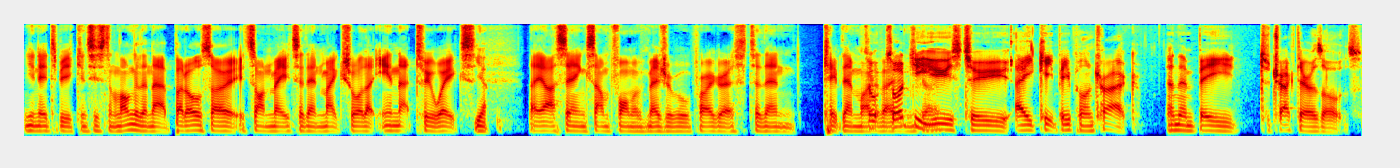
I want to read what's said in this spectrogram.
you need to be consistent longer than that. But also, it's on me to then make sure that in that two weeks, Yeah. They are seeing some form of measurable progress to then keep them motivated. so what do you use to a keep people on track, and then b to track their results?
